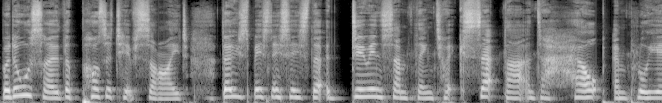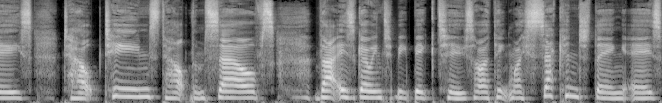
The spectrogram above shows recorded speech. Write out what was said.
but also the positive side. Those businesses that are doing something to accept that and to help employees, to help teams, to help themselves. That is going to be big too. So I think my second thing is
